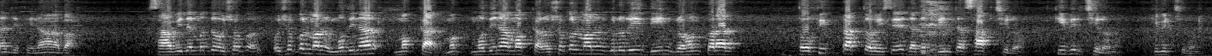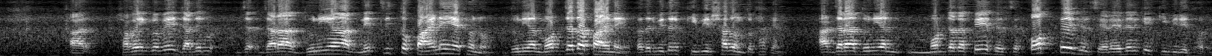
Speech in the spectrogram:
নাজেফিনা বাহ সাহাবিদের মধ্যে ওই সকল ওই সকল মানুষ, মদিনার মক্কার মদিনা, মক্কার, ওই সকল মানুষগুলোরই দিন গ্রহণ করার তৌফিক প্রাপ্ত হয়েছে যাদের দিনটা সাফ ছিল, কিবির ছিল না। কিবির ছিল। আর স্বাভাবিকভাবে যাদের যারা দুনিয়ার নেতৃত্ব পায় নাই এখনও, দুনিয়ার মর্যাদা পায় নাই, তাদের ভিতরে কিবির সাধন তো থাকেন। আর যারা দুনিয়ার মর্যাদা পেয়ে ফেলছে, পথ পেয়ে ফেলছে আর এদেরকে কিবিরে ধরে।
